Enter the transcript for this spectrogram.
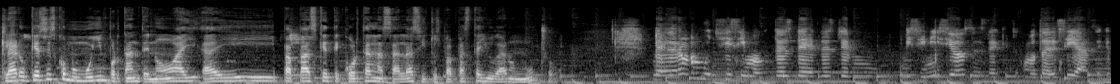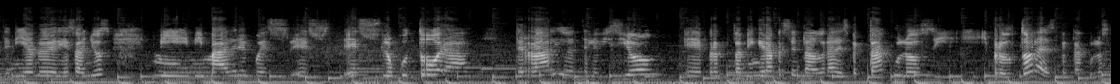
Claro que eso es como muy importante, ¿no? Hay, hay papás que te cortan las alas y tus papás te ayudaron mucho. Me ayudaron muchísimo desde, desde mis inicios, desde que, como te decía, desde que tenía 9, 10 años. Mi, mi madre pues es, es locutora de radio, de televisión, eh, pero también era presentadora de espectáculos y, y productora de espectáculos.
